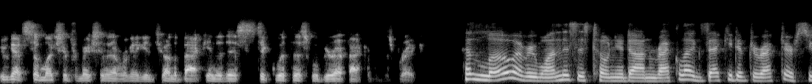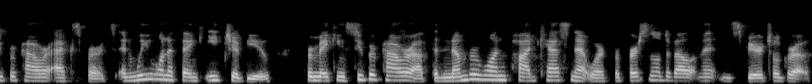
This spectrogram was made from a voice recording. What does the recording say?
We've got so much information that we're going to get into on the back end of this. Stick with us. We'll be right back after this break. Hello, everyone. This is Tonya Dawn Recla, Executive Director of Superpower Experts, and we want to thank each of you for making Superpower Up the number one podcast network for personal development and spiritual growth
